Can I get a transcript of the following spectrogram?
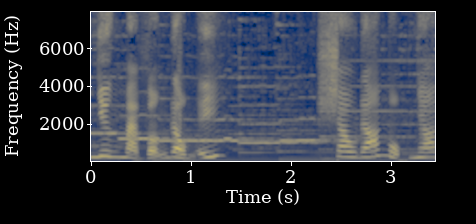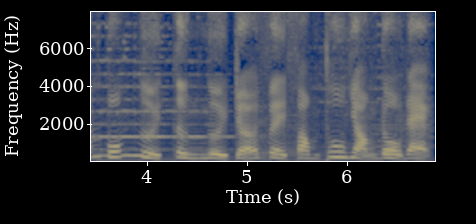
Nhưng mà vẫn đồng ý Sau đó một nhóm bốn người, từng người trở về phòng thu dọn đồ đạc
